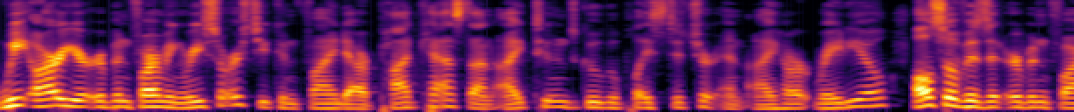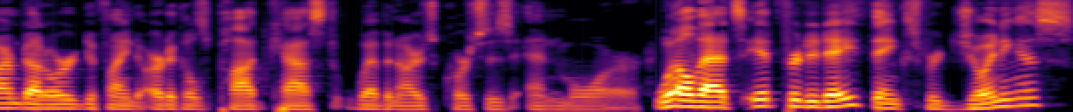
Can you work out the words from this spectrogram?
We are your urban farming resource. You can find our podcast on iTunes, Google Play, Stitcher, and iHeartRadio. Also visit urbanfarm.org to find articles, podcasts, webinars, courses, and more. Well, that's it for today. Thanks for joining us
